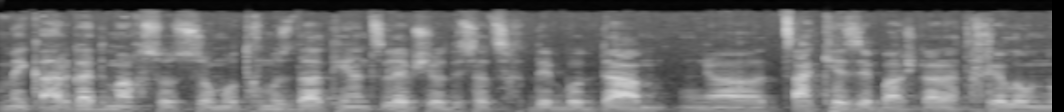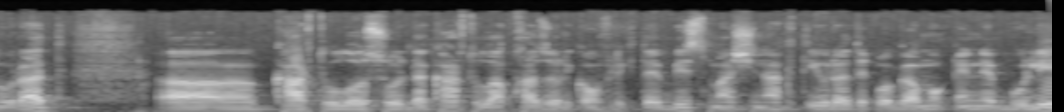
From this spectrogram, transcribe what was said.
მე კარგად მახსოვს რომ 90-იან წლებში, როდესაც ხდებოდა წაქეზე ბაშკარად ხელოვნურად. ქართულ ოსური და ქართულ აფხაზური კონფლიქტების, მაშინ აქტიურად იყო გამოყენებული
